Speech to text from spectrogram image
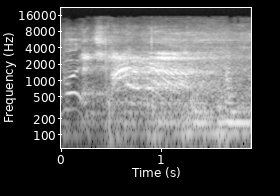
boy. Let's light 'em.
